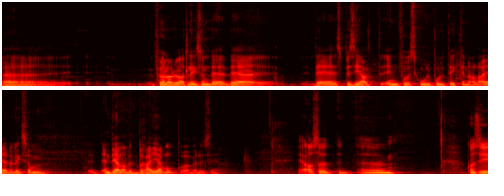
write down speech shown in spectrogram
uh, Føler du at liksom det, det, det, er spesielt innenfor skolepolitikken, eller er det liksom en del av et bredere opprør, vil du si? Ja, altså øh, kan si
